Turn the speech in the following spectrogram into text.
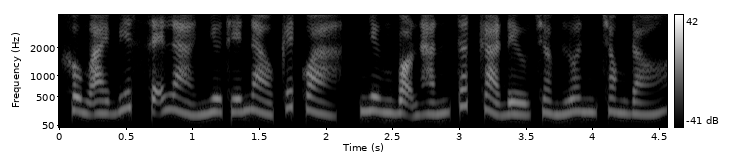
Không ai biết sẽ là như thế nào kết quả, nhưng bọn hắn tất cả đều trầm luân trong đó.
